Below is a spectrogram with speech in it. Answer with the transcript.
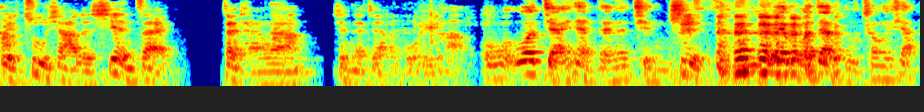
会住下了现在在台湾现在这样的国运？好，我我讲一讲，等等请是，要我再补充一下。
